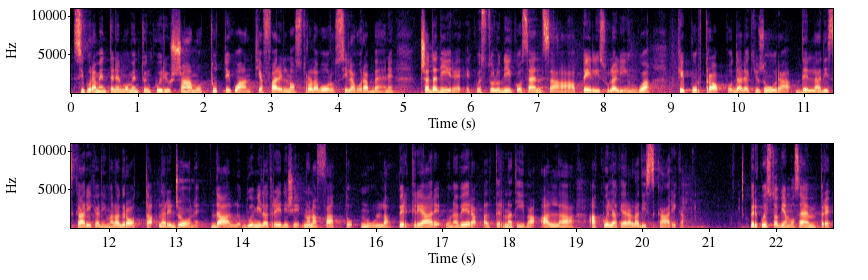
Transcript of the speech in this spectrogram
sicuramente nel momento in cui riusciamo tutti quanti a fare il nostro lavoro si lavora bene, c'è da dire, e questo lo dico senza peli sulla lingua, che purtroppo dalla chiusura della discarica di Malagrotta la Regione dal 2013 non ha fatto nulla per creare una vera alternativa alla, a quella che era la discarica. Per questo abbiamo sempre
